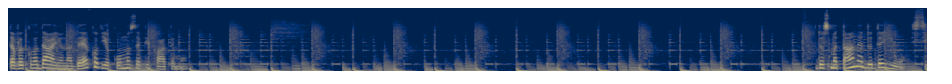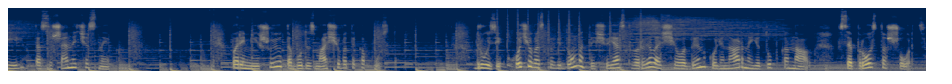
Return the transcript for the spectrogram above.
та викладаю на деко, в якому запікатиму. До сметани додаю сіль та сушений чесник. Перемішую та буду змащувати капусту. Друзі, хочу вас повідомити, що я створила ще один кулінарний YouTube канал Все просто Шортс,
